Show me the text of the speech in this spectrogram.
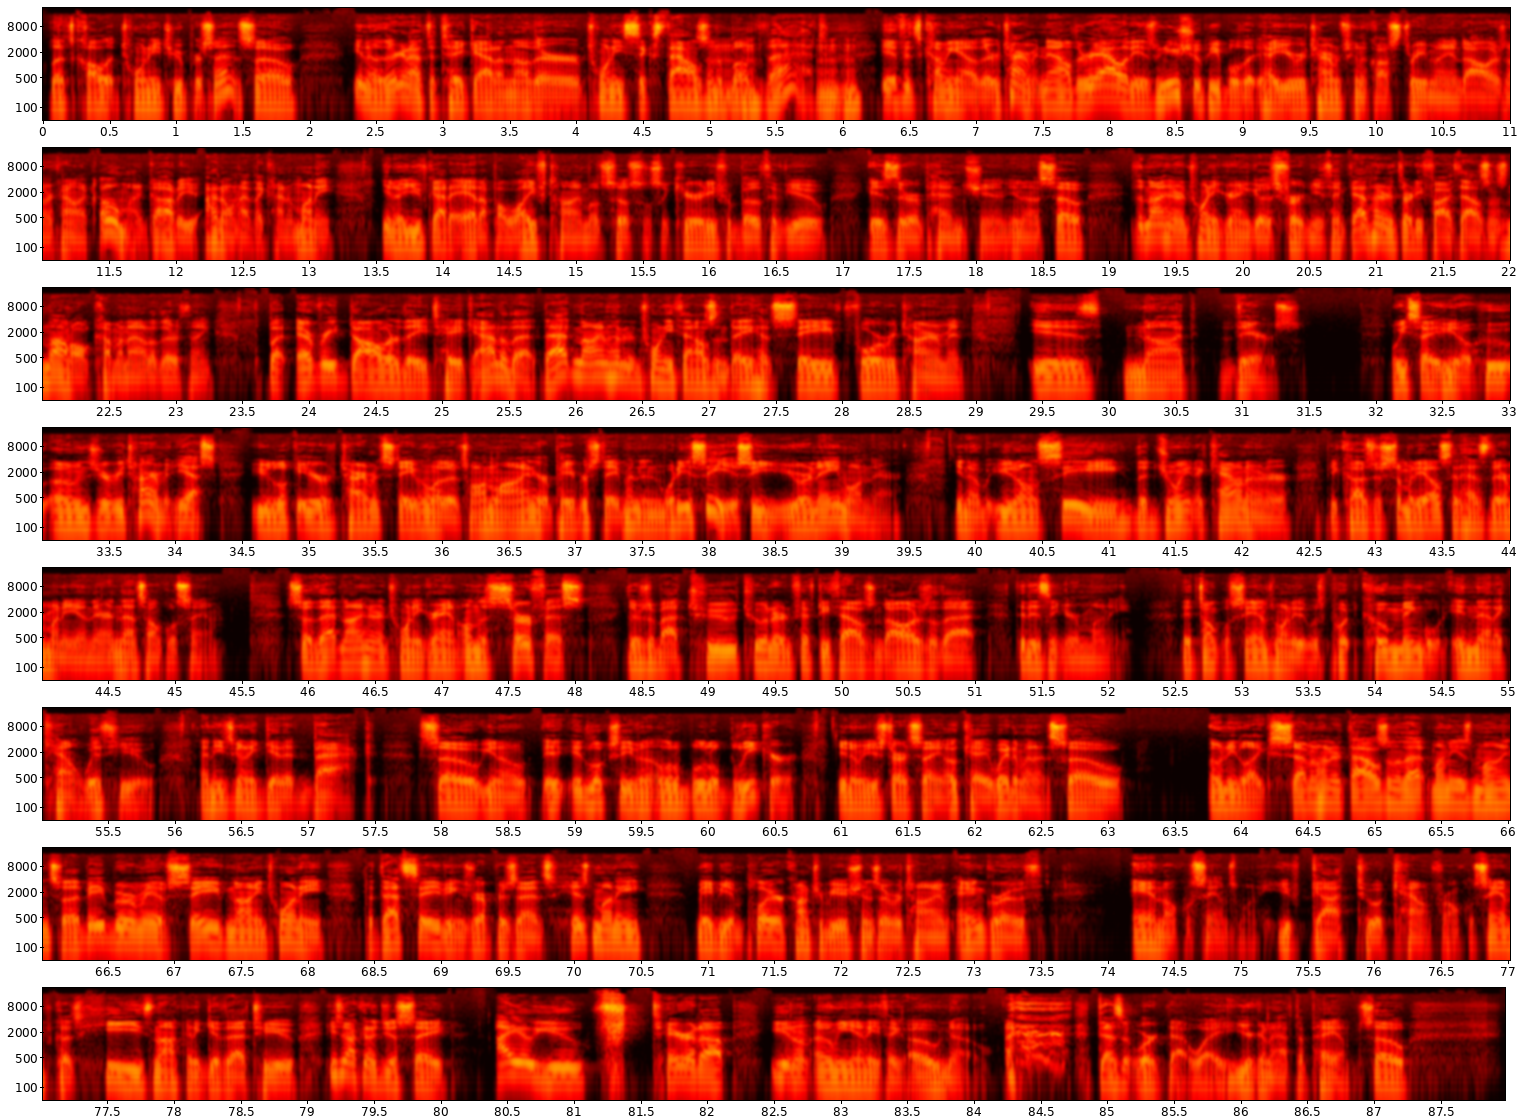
let's call it 22%. So you know, they're going to have to take out another 26,000 mm-hmm. above that mm-hmm. if it's coming out of their retirement. Now, the reality is when you show people that, hey, your retirement's going to cost $3 million, and they're kind of like, oh my God, I don't have that kind of money. You know, you've got to add up a lifetime of Social Security for both of you. Is there a pension? You know, so the 920 grand goes further than you think. That 135,000 is not all coming out of their thing. But every dollar they take out of that, that 920,000 they have saved for retirement is not theirs we say, you know, who owns your retirement? Yes, you look at your retirement statement, whether it's online or a paper statement, and what do you see? You see your name on there, you know, but you don't see the joint account owner because there's somebody else that has their money in there, and that's Uncle Sam. So that 920 grand on the surface, there's about two, $250,000 of that that isn't your money. It's Uncle Sam's money that was put commingled in that account with you, and he's going to get it back. So, you know, it, it looks even a little, little bleaker, you know, you start saying, okay, wait a minute. So only like 700,000 of that money is mine. So that baby boomer may have saved 920, but that savings represents his money, maybe employer contributions over time and growth and Uncle Sam's money. You've got to account for Uncle Sam's because he's not going to give that to you. He's not going to just say, I owe you, tear it up. You don't owe me anything. Oh no. Doesn't work that way. You're going to have to pay him. So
